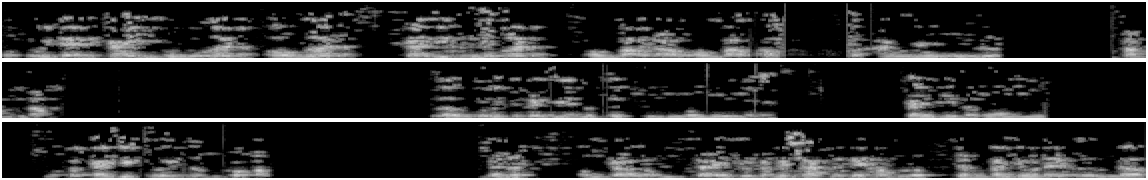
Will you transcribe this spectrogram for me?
Một tuổi trẻ thì cái gì cũng muốn hết á. Ôm hết á. Cái gì cũng muốn hết á. Ôm vào đầu, ôm vào óc. Ăn ngủ cũng được tâm động lớn tuổi thì tự nhiên nó thích không có muốn nhẹ cái gì nó ngon mà có cái giết người nó cũng có học. Cho nên, ông trời, ông đầy vô trong cái xác này để học luật cho không phải vô đây hưởng đâu.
